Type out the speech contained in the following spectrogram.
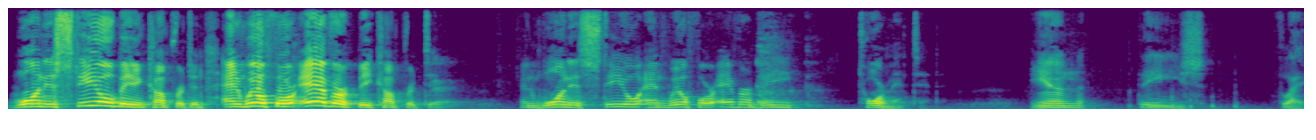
One is still being comforted and will forever be comforted. And one is still and will forever be tormented in these flames.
